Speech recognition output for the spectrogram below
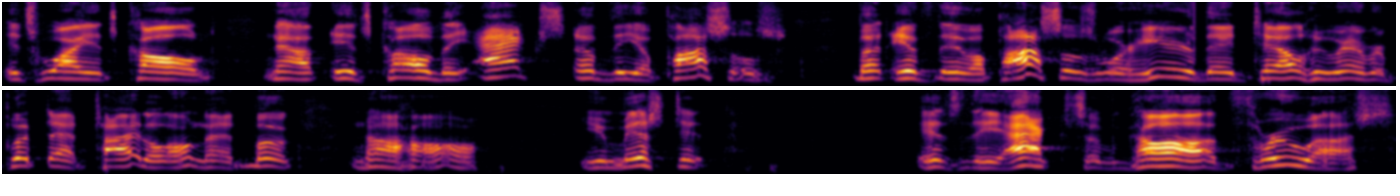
It's why it's called, now, it's called the Acts of the Apostles, but if the apostles were here, they'd tell whoever put that title on that book, no, you missed it. It's the acts of God through us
